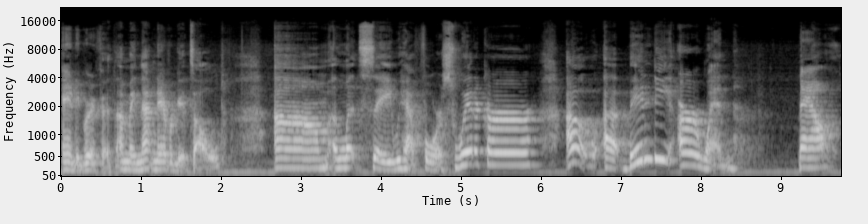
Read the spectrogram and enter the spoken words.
Andy Griffith? I mean, that never gets old. Um, let's see. We have Forest Whitaker. Oh, uh, Bindi Irwin. Now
